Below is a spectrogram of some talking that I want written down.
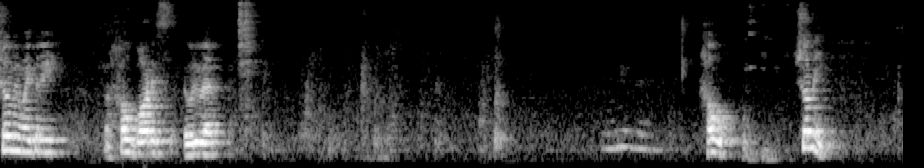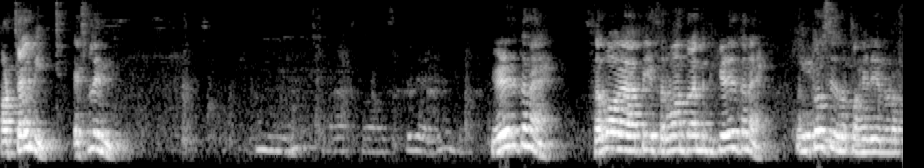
Show Maitri how God is everywhere. How? Show me. Or tell me. Explain me. ಹೇಳಿರ್ತಾನೆ ಸರ್ವವ್ಯಾಪಿ ಸರ್ವಾಂತರಾಮಿ ಅಂತ ಕೇಳಿರ್ತಾನೆ ಒಂದು ತೋರಿಸಿ ಸ್ವಲ್ಪ ಹೇಳಿ ನೋಡೋಣ.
